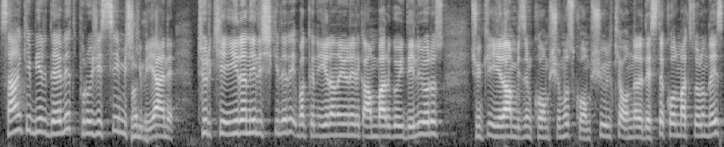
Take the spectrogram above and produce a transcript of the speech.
Sanki bir devlet projesiymiş Tabii. gibi. Yani Türkiye-İran ilişkileri bakın İran'a yönelik ambargoyu deliyoruz. Çünkü İran bizim komşumuz, komşu ülke. Onlara destek olmak zorundayız.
